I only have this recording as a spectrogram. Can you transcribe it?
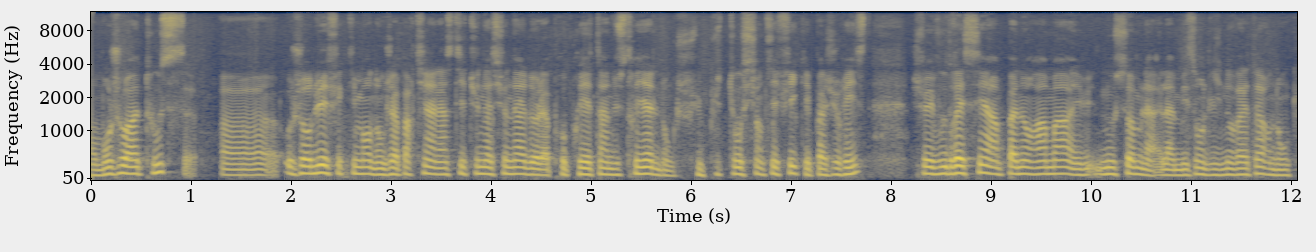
bonjour à tous. Euh, aujourd'hui, effectivement, donc j'appartiens à l'Institut national de la propriété industrielle, donc je suis plutôt scientifique et pas juriste. Je vais vous dresser un panorama. Nous sommes la, maison de l'innovateur, donc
